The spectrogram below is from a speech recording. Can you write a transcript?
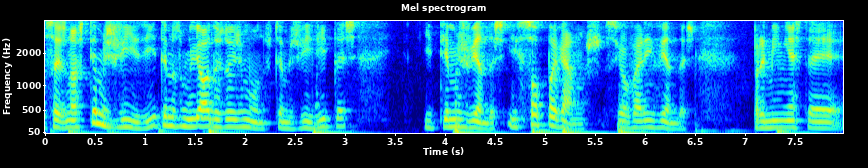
Ou seja, nós temos visita, temos o melhor dos dois mundos. Temos visitas e temos vendas. E só pagamos se houverem vendas. Para mim, esta é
